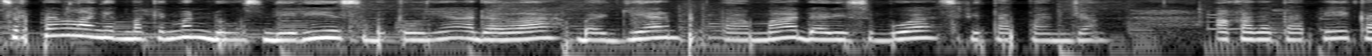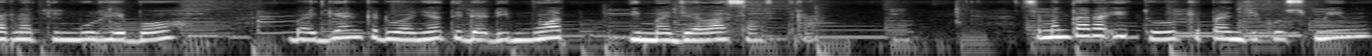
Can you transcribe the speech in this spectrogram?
Cerpen Langit Makin Mendung sendiri sebetulnya adalah bagian pertama dari sebuah cerita panjang akan tetapi karena timbul heboh, bagian keduanya tidak dimuat di majalah sastra. Sementara itu, Kipanji Kusmin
